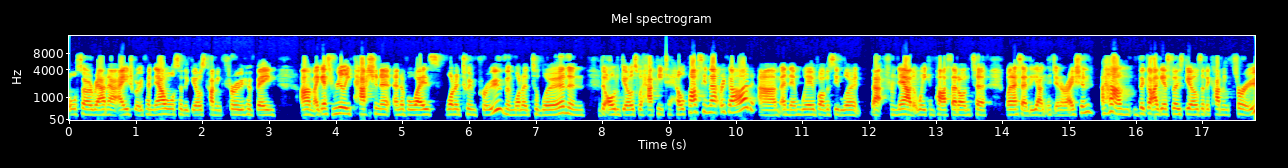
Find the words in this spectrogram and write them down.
also around our age group, and now also the girls coming through, have been um, I guess, really passionate and have always wanted to improve and wanted to learn. And the older girls were happy to help us in that regard. Um, and then we've obviously learned that from now that we can pass that on to, when I say the younger generation, um, the I guess those girls that are coming through.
